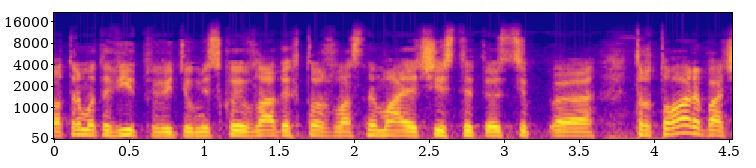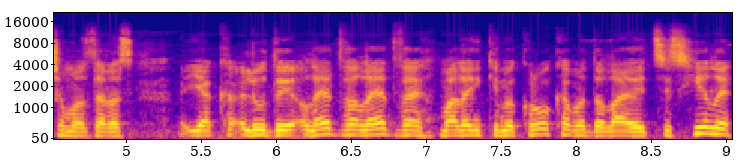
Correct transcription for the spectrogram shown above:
отримати відповідь у міської влади, хто ж власне має чистити ось ці тротуари. Бачимо зараз, як люди ледве-ледве маленькими кроками долають ці схили.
